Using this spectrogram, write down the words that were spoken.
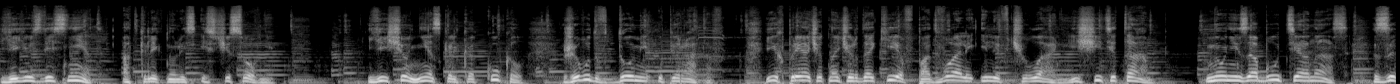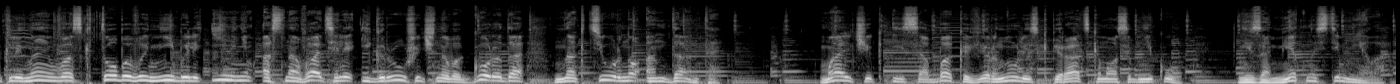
«Ее здесь нет», — откликнулись из часовни. Еще несколько кукол живут в доме у пиратов. Их прячут на чердаке, в подвале или в чулане. Ищите там. Но не забудьте о нас. Заклинаем вас, кто бы вы ни были, именем основателя игрушечного города Ноктюрно-Анданте. Мальчик и собака вернулись к пиратскому особняку. Незаметно стемнело. —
